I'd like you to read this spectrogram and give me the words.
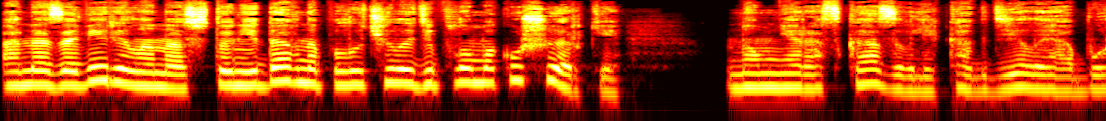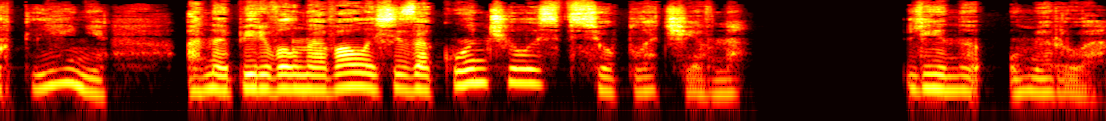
Она заверила нас, что недавно получила диплом акушерки, но мне рассказывали, как, делая аборт Лине, она переволновалась и закончилось все плачевно. Лина умерла.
